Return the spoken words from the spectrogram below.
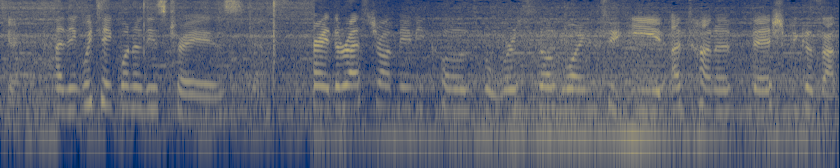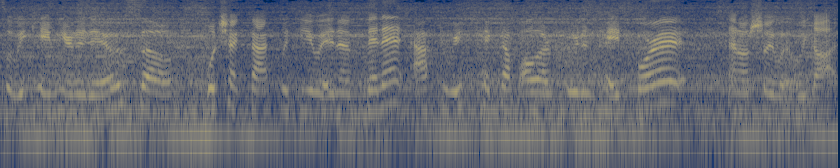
Okay. I think we take one of these trays. Alright, the restaurant may be closed, but we're still going to eat a ton of fish because that's what we came here to do. So we'll check back with you in a minute after we've picked up all our food and paid for it, and I'll show you what we got.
